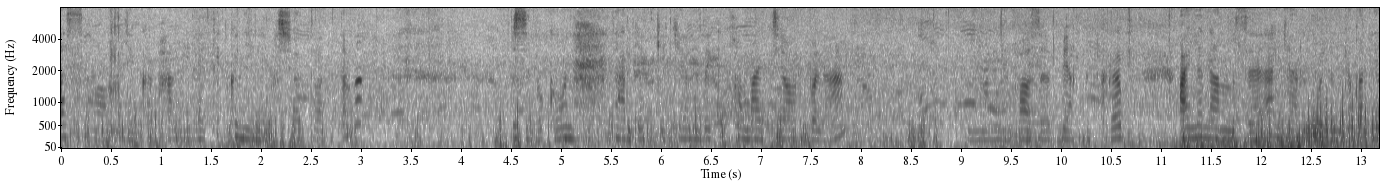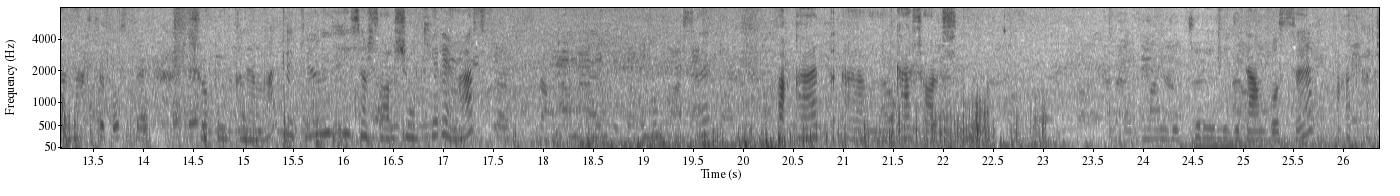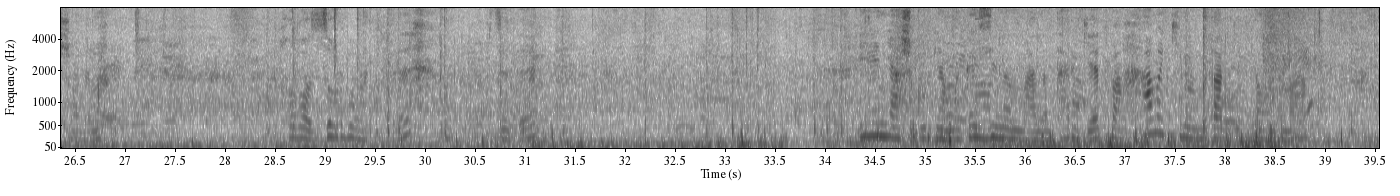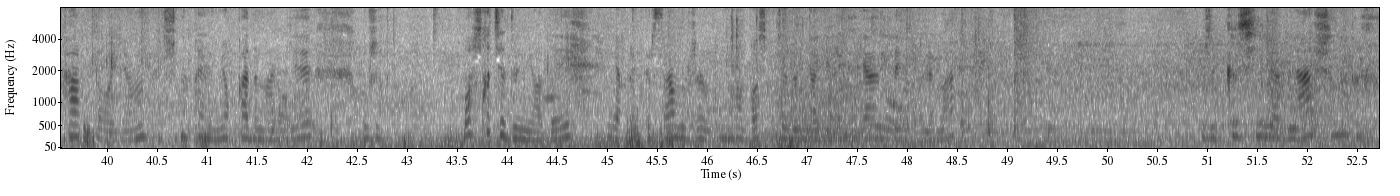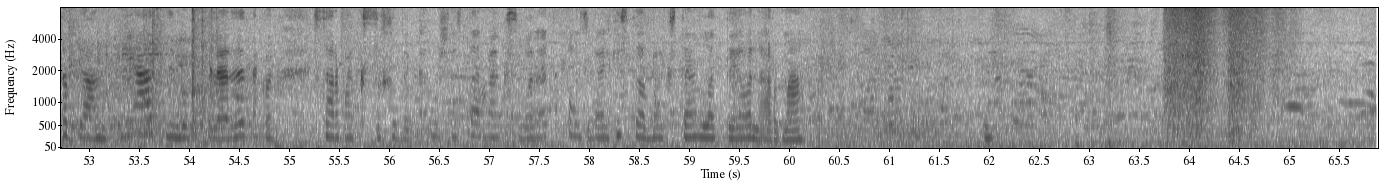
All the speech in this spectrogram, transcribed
assalomu alaykum hammanglarga kuningiz yaxshi o'tyaptimi biz bugun targetga keldik xomadiyor bilan hozir bu yoqqa kirib aylanamiz agar qo'limga qolgan narsa bo'lsa shopping qilaman lekin hech narsa olishim kerak emas faqat kash olishim manga kerakligidan bo'lsa faqat kash olaman havo zo'r bo'lyapti bizada eng yaxshi ko'rgan magazinim mani target va hamma kiyimimni targetdan olaman har doim shunaqa ham yoqadi manga. Уже boshqacha dunyoda bu yoqqa kirsam уже umuman boshqacha dunyoga kirgandek bo'laman. ذكرشيلا بالعشرة خذت عن بيعة اثنين بوكتلة تاكل ستاربكس خذك مش ستاربكس ولا تقوز بالكي ستاربكس تاع لاتيه ولا رماه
